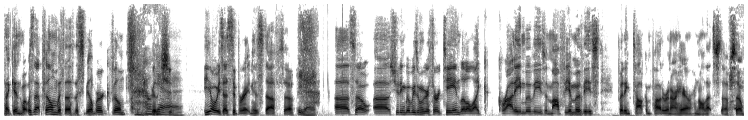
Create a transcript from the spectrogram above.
like in what was that film with uh, the Spielberg film? Oh yeah. He always has Super 8 in his stuff, so yeah. Uh, so uh, shooting movies when we were 13, little like karate movies and mafia movies, putting talcum powder in our hair and all that stuff. So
